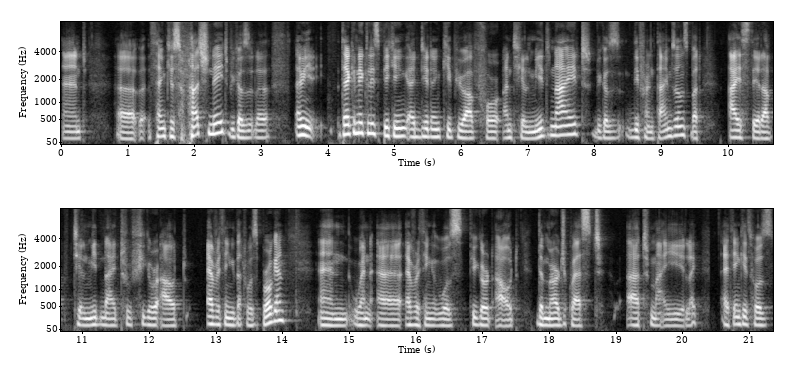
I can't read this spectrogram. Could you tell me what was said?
And uh, thank you so much, Nate, because uh, I mean, technically speaking, I didn't keep you up for until midnight because different time zones, but I stayed up till midnight to figure out everything that was broken. And when uh, everything was figured out, the merge request at my like I think it was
